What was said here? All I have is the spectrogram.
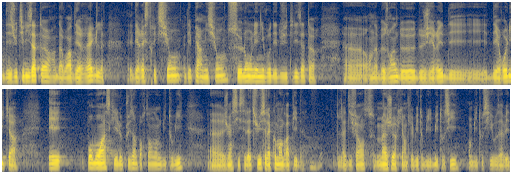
des utilisateurs, d'avoir des règles des restrictions, des permissions selon les niveaux des utilisateurs. Euh, on a besoin de, gérer des, des, reliquats. Et pour moi, ce qui est le plus important dans le B2B, je vais insister là-dessus, c'est la commande rapide la différence majeure qui est entre le B2B et le B2C. En B2C, vous avez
